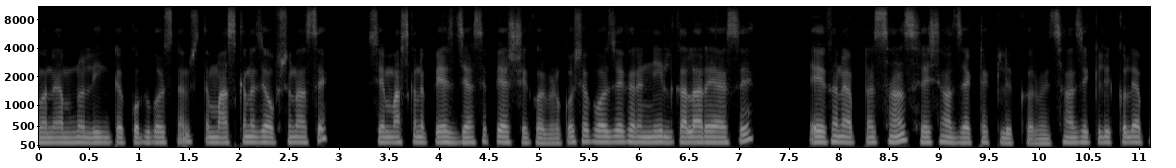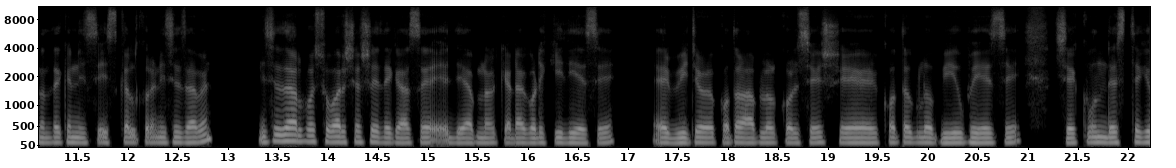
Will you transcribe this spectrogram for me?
মানে আপনার লিঙ্কটা কপি করেছিলাম সেটা মাঝখানে যে অপশন আছে সে মাঝখানে পেজ যে আছে পেজ সে করবেন। কষার পর যে এখানে নীল কালারে আছে, এখানে আপনার সাঁজ সেই সাঁজে একটা ক্লিক করবেন। সাঁজে ক্লিক করলে আপনাদেরকে নিচে স্কেল করে নিচে যাবেন। নিচে যাওয়ার পর সবার শেষে দেখে আছে যে আপনার ক্যাটাগরি কি দিয়েছে, এর ভিডিও কত আপলোড করেছে, সে কতগুলো ভিউ পেয়েছে, সে কোন দেশ থেকে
